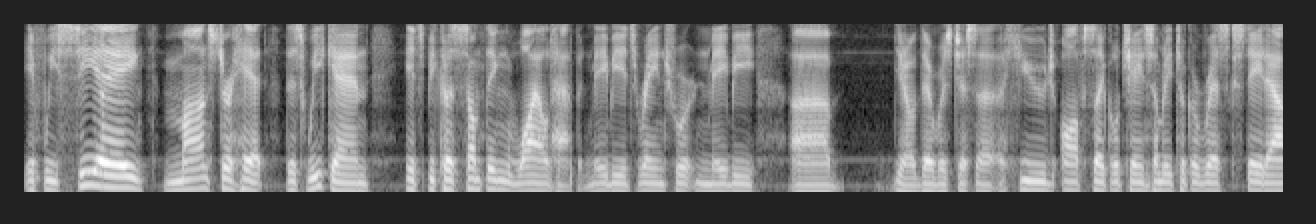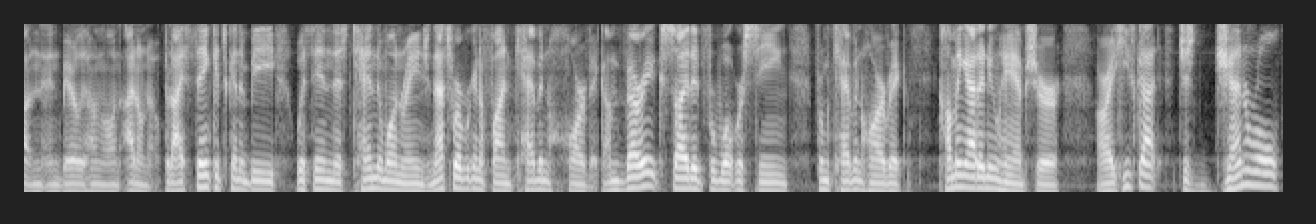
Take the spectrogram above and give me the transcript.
If we see a monster hit this weekend, it's because something wild happened. Maybe it's rain shortened, maybe uh, you know, there was just a, a, huge off cycle change. Somebody took a risk, stayed out, and, and barely hung on. I don't know. But I think it's going to be within this 10 to 1 range, and that's where we're going to find Kevin Harvick. I'm very excited for what we're seeing from Kevin Harvick coming out of New Hampshire. All right, he's got just general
